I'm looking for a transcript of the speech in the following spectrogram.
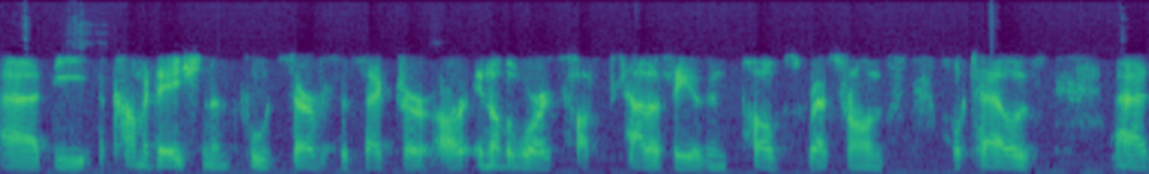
uh, the accommodation and food services sector, or in other words, hospitality, as in pubs, restaurants, hotels, uh,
